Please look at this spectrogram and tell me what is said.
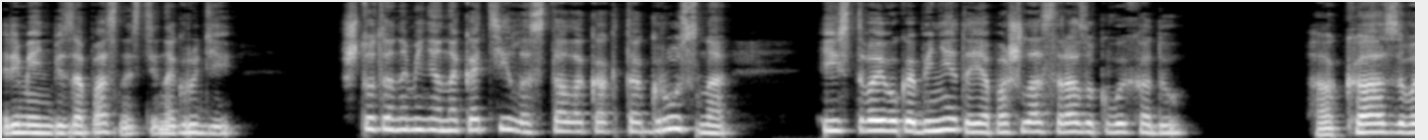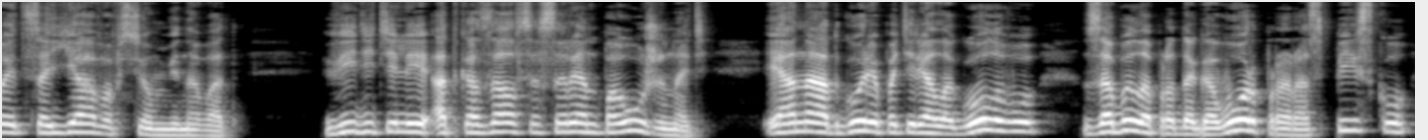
ремень безопасности на груди. «Что-то на меня накатило, стало как-то грустно, и из твоего кабинета я пошла сразу к выходу». «Оказывается, я во всем виноват. Видите ли, отказался Сырен поужинать, и она от горя потеряла голову, забыла про договор, про расписку,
